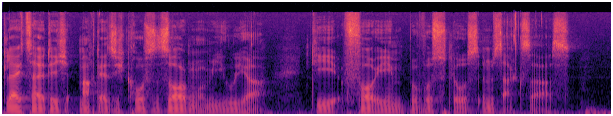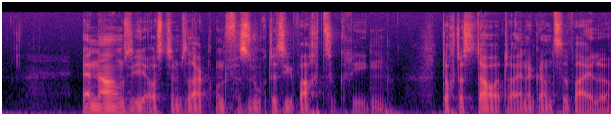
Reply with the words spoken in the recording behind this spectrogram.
Gleichzeitig machte er sich große Sorgen um Julia, die vor ihm bewusstlos im Sack saß. Er nahm sie aus dem Sack und versuchte sie wach zu kriegen. Doch das dauerte eine ganze Weile.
